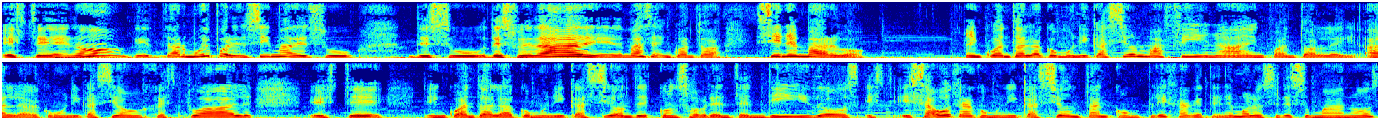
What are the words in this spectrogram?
este, ¿no? Que estar muy por encima de su, de su, de su edad y demás. En cuanto a, sin embargo, en cuanto a la comunicación más fina, en cuanto a la, comunicación gestual, este, en cuanto a la comunicación de, con sobreentendidos, esa otra comunicación tan compleja que tenemos los seres humanos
